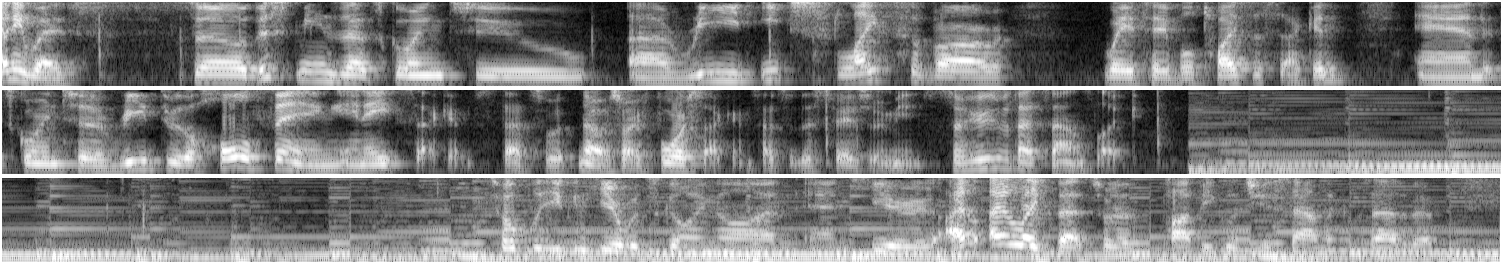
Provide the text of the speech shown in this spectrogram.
anyways, so this means that it's going to uh, read each slice of our wavetable twice a second, and it's going to read through the whole thing in 8 seconds. That's what, no, sorry, 4 seconds. That's what this phasor means. So here's what that sounds like. So hopefully you can hear what's going on and hear, I, I like that sort of poppy glitchy sound that comes out of it.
